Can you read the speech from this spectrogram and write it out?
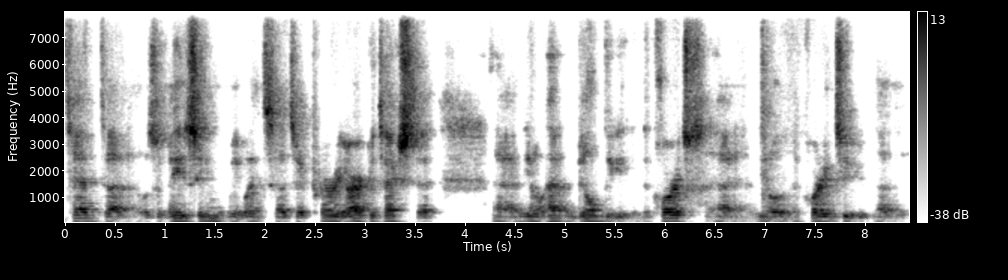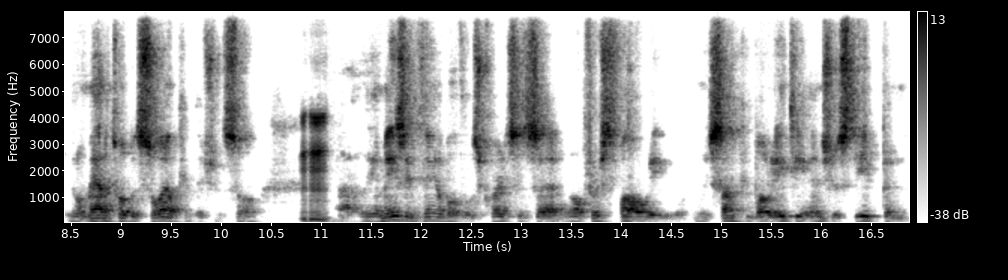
Ted was amazing. We went to Prairie Architects uh, you know, have build the the courts, uh, you know, according to uh, you know Manitoba soil conditions. So mm-hmm. Uh, the amazing thing about those courts is, uh, well, first of all, we we sunk about 18 inches deep and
